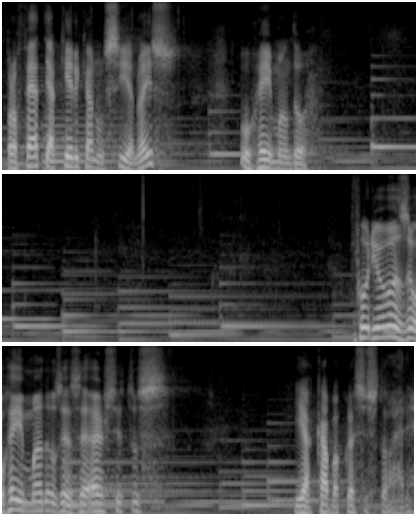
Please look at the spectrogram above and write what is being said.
O profeta é aquele que anuncia, não é isso? O rei mandou. Furioso, o rei manda os exércitos e acaba com essa história.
